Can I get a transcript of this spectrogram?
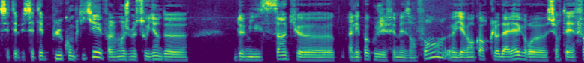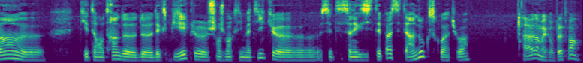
c'était c'était plus compliqué enfin moi je me souviens de 2005, à l'époque où j'ai fait mes enfants, il y avait encore Claude Allègre sur TF1 qui était en train d'expliquer que le changement climatique, ça n'existait pas, c'était un oux, quoi, tu vois. Ah non, mais complètement.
